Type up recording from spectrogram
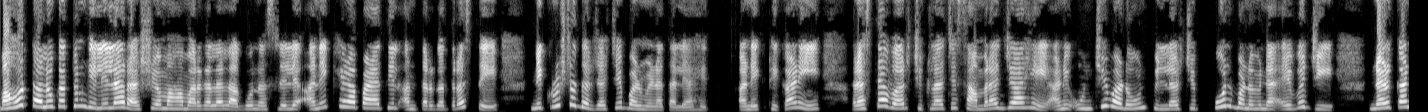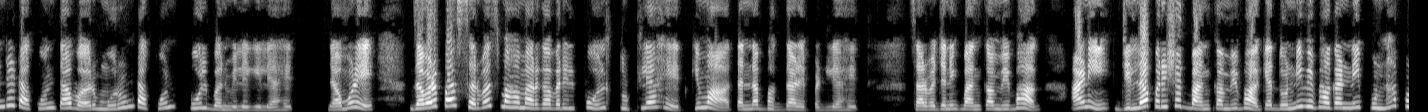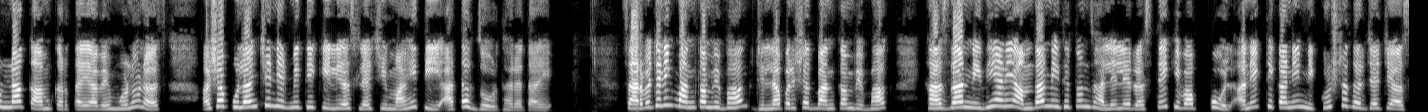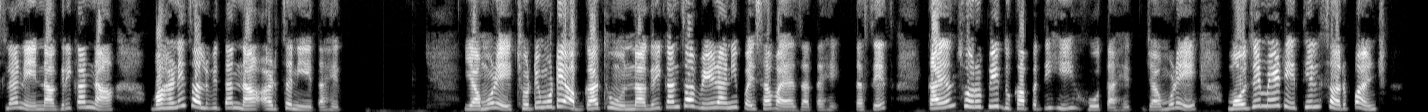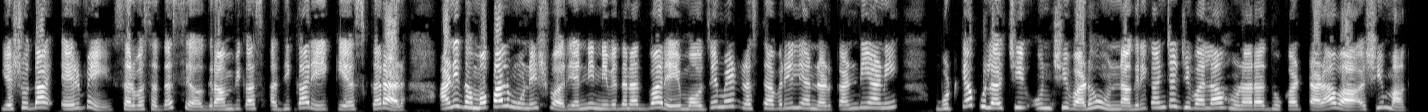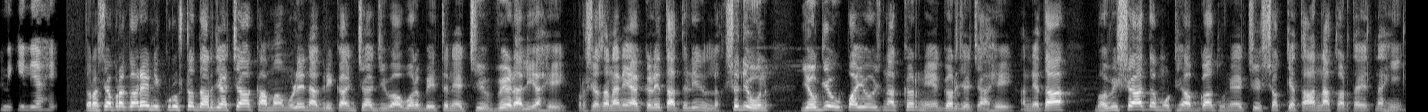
माहूर तालुक्यातून गेलेल्या राष्ट्रीय महामार्गाला लागून असलेले अनेक खेड्यापाड्यातील अंतर्गत रस्ते निकृष्ट दर्जाचे बनविण्यात आले आहेत. अनेक ठिकाणी रस्त्यावर चिखलाचे साम्राज्य आहे आणि उंची वाढवून पिल्लरचे पूल बनविण्याऐवजी नळकांडे टाकून त्यावर मुरून टाकून पूल बनविले गेले आहेत. यामुळे जवळपास सर्वच महामार्गावरील पूल तुटले आहेत किंवा त्यांना भगदाळे पडले आहेत. सार्वजनिक बांधकाम विभाग आणि जिल्हा परिषद बांधकाम विभाग या दोन्ही विभागांनी पुन्हा पुन्हा काम करता यावे म्हणूनच अशा पुलांची निर्मिती केली असल्याची माहिती आता जोर धरत आहे. सार्वजनिक बांधकाम विभाग जिल्हा परिषद बांधकाम विभाग खासदार निधी आणि आमदार निधीतून झालेले रस्ते किंवा पूल अनेक ठिकाणी निकृष्ट दर्जाचे असल्याने नागरिकांना वाहने चालविताना अडचणी येत आहेत. यामुळे छोटे मोठे अपघात होऊन नागरिकांचा वेळ आणि पैसा वाया जात आहे. तसेच कायमस्वरूपी दुखापतीही होत आहेत. ज्यामुळे मौजेमेट येथील सरपंच यशोदा एरमे सर्व सदस्य ग्रामविकास अधिकारी के एस कराड आणि धमपाल मुनेश्वर यांनी निवेदनाद्वारे मौजेमेट रस्त्यावरील या नळकांडी आणि बुटक्या पुलाची उंची वाढवून नागरिकांच्या जीवाला होणारा धोका टाळावा अशी मागणी केली आहे. तर अशा प्रकारे निकृष्ट दर्जाच्या कामामुळे नागरिकांच्या जीवावर बेतण्याची वेळ आली आहे. प्रशासनाने याकडे तातडीने लक्ष देऊन योग्य उपाययोजना करणे गरजेचे आहे. अन्यथा भविष्यात मोठे अपघात होण्याची शक्यता नाकारता येत नाही.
